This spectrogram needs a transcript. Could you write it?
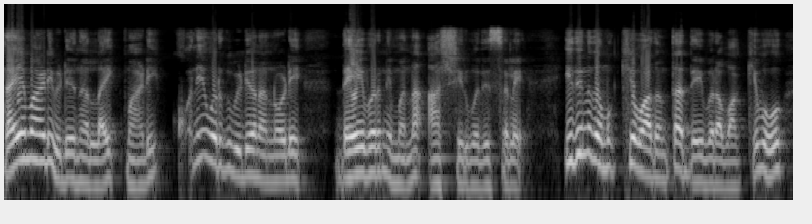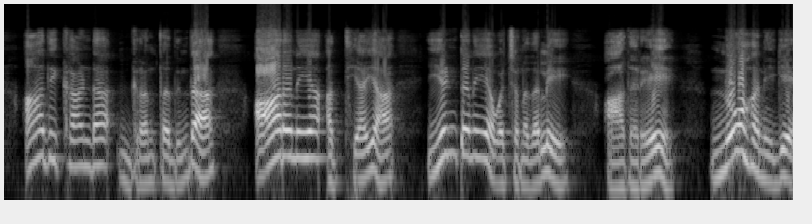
ದಯಮಾಡಿ ವಿಡಿಯೋನ ಲೈಕ್ ಮಾಡಿ, ಕೊನೆವರೆಗೂ ವಿಡಿಯೋನ ನೋಡಿ. ದೇವರು ನಿಮ್ಮನ್ನು ಆಶೀರ್ವದಿಸಲಿ. ಈ ದಿನದ ಮುಖ್ಯವಾದಂಥ ದೇವರ ವಾಕ್ಯವು ಆದಿಕಾಂಡ ಗ್ರಂಥದಿಂದ ಆರನೆಯ ಅಧ್ಯಾಯ ಎಂಟನೆಯ ವಚನದಲ್ಲಿ, ಆದರೆ ನೋಹನಿಗೆ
